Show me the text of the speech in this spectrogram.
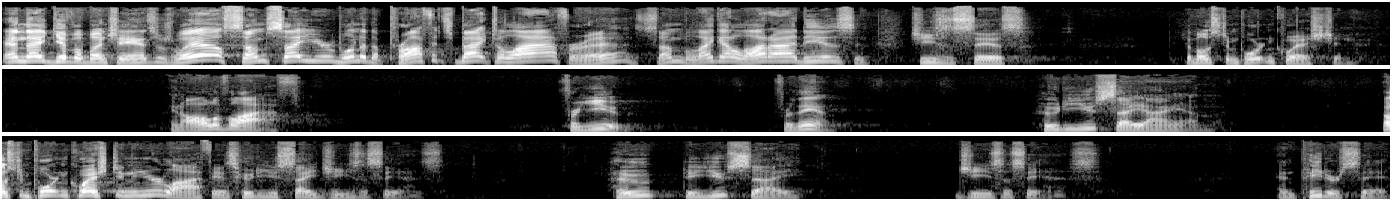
And they give a bunch of answers. Well, some say you're one of the prophets back to life, or eh, some, they got a lot of ideas. And Jesus says, the most important question in all of life for you, for them. Who do you say I am? Most important question in your life is who do you say Jesus is? Who do you say Jesus is? And Peter said,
